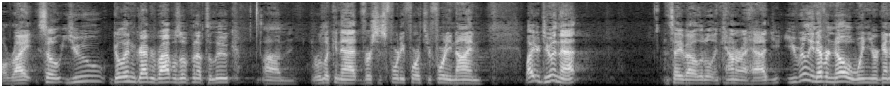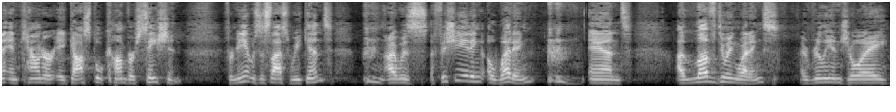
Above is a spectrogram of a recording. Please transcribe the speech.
All right. So you go ahead and grab your Bibles, open up to Luke. Um, we're looking at verses 44 through 49. While you're doing that, I'll tell you about a little encounter I had. You, you really never know when you're going to encounter a gospel conversation. For me, it was this last weekend. I was officiating a wedding, and I love doing weddings. I really enjoy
